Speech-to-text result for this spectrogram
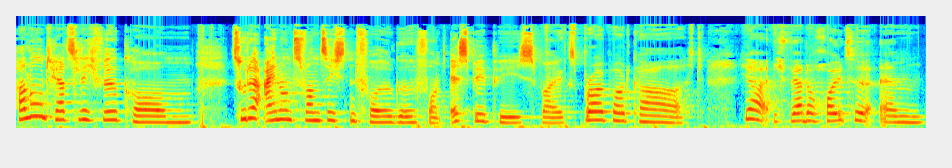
Hallo und herzlich willkommen zu der 21. Folge von SBP Spikes Brawl Podcast. Ja, ich werde heute ähm,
